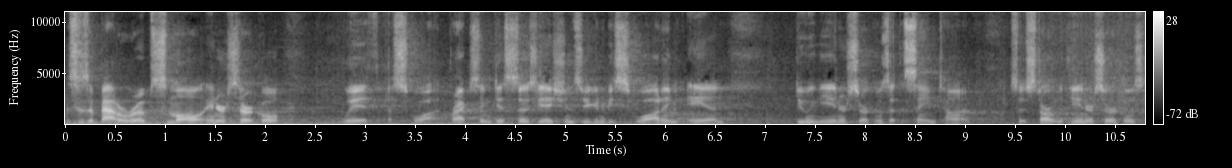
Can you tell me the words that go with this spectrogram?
This is a battle rope small inner circle with a squat. Practicing dissociation, so you're gonna be squatting and doing the inner circles at the same time. So start with the inner circles.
